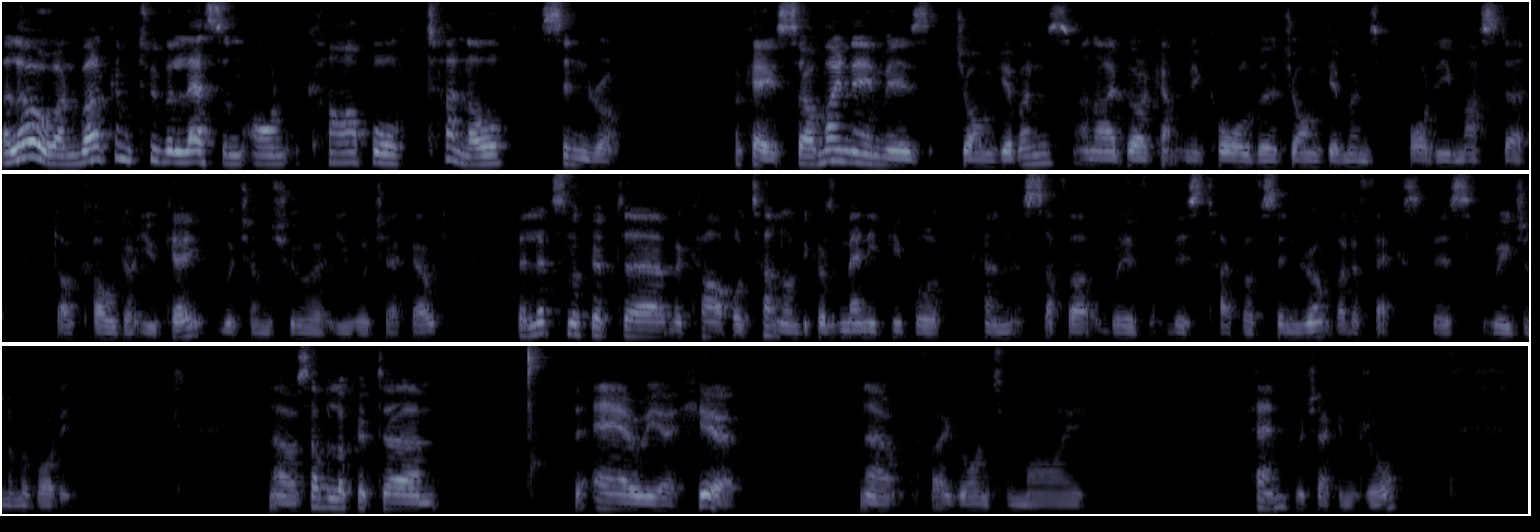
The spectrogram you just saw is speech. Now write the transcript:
Hello and welcome to the lesson on carpal tunnel syndrome. Okay, so my name is John Gibbons and I've got a company called the John Gibbons Bodymaster.co.uk, which I'm sure you will check out. But let's look at uh, the carpal tunnel because many people can suffer with this type of syndrome that affects this region of the body. Now let's have a look at um, the area here. Now, if I go onto my pen, which I can draw,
